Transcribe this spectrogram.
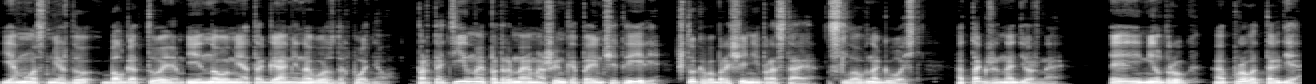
я мост между Болготоем и новыми атагами на воздух поднял. Портативная подрывная машинка ПМ-4, штука в обращении простая, словно гвоздь, а также надежная. «Эй, мил друг, а провод-то где?»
